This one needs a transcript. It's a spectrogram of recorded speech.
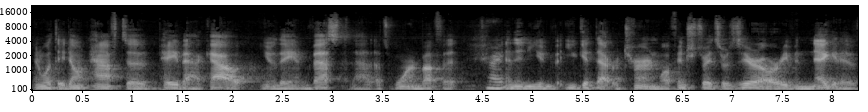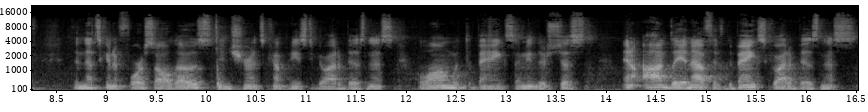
and what they don't have to pay back out, you know, they invest that. That's Warren Buffett, Right. and then you you get that return. Well, if interest rates are zero or even negative, then that's going to force all those insurance companies to go out of business, along with the banks. I mean, there's just and oddly enough, if the banks go out of business,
